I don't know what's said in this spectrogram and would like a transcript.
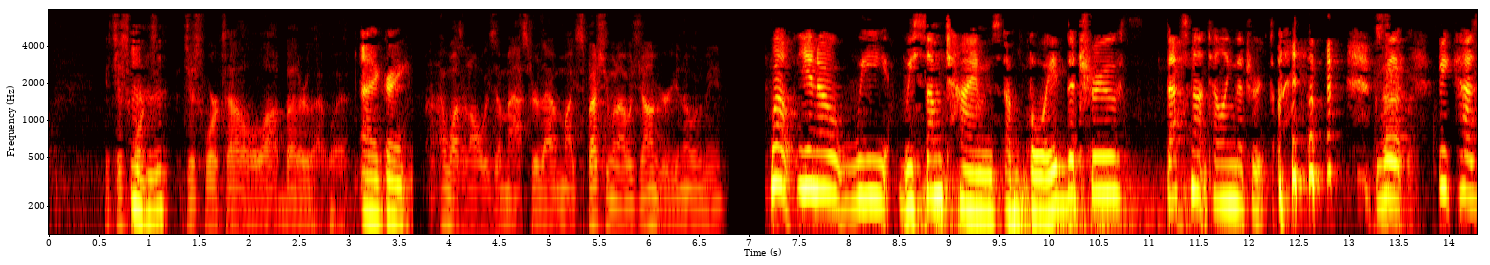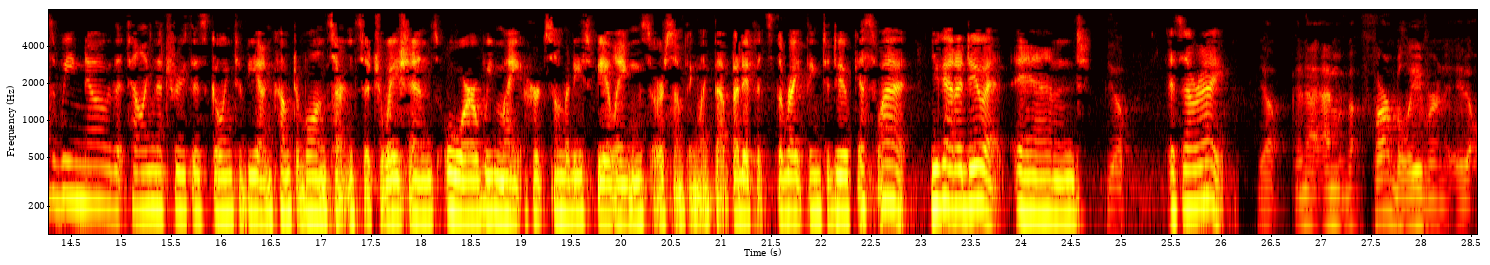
It just works. Mhm. It just works out a lot better that way. I agree. I wasn't always a master of that, my- especially when I was younger. You know what I mean? Well, you know, we we sometimes avoid the truth. That's not telling the truth. Exactly. we, because we know that telling the truth is going to be uncomfortable in certain situations or we might hurt somebody's feelings or something like that. But if it's the right thing to do, guess what? You gotta do it and Yep. it's alright. Yep. And I, I'm a firm believer in it.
